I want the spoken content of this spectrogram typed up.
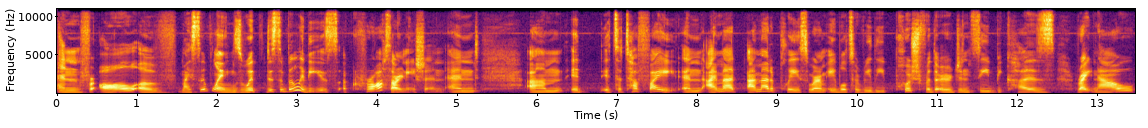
and for all of my siblings with disabilities across our nation. And um, it it's a tough fight, and I'm at I'm at a place where I'm able to really push for the urgency because right now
